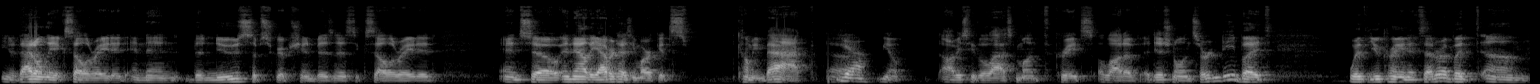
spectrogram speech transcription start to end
you know, that only accelerated. And then the news subscription business accelerated. And so, and now the advertising market's coming back. Uh, yeah. You know, obviously the last month creates a lot of additional uncertainty, but with Ukraine, et cetera. But, um,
